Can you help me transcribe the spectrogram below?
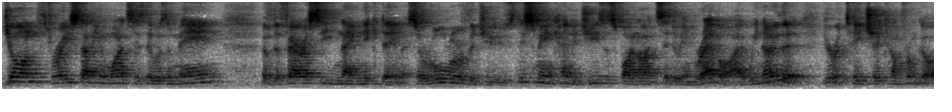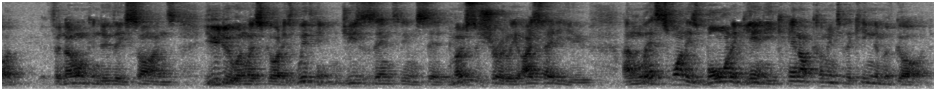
John 3, starting in 1, says, There was a man of the Pharisee named Nicodemus, a ruler of the Jews. This man came to Jesus by night and said to him, Rabbi, we know that you're a teacher come from God, for no one can do these signs you do unless God is with him. Jesus answered him and said, Most assuredly, I say to you, unless one is born again, he cannot come into the kingdom of God.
